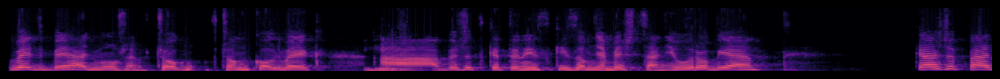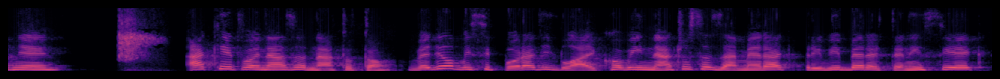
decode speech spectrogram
veď behať môžem v, čo, v čomkoľvek mm. a bežecké tenisky zo mňa bežca neurobia. Každopádne, aký je tvoj názor na toto? Vedel by si poradiť lajkovi, na čo sa zamerať pri výbere tenisiek?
